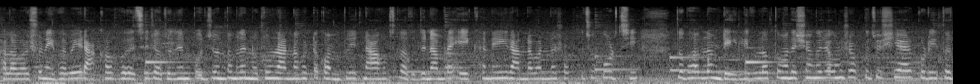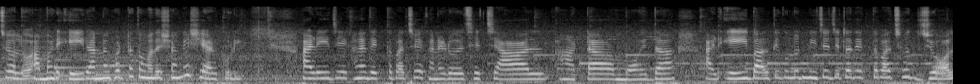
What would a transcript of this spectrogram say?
থালা বাসন এইভাবেই রাখা হয়েছে। যতদিন পর্যন্ত আমাদের নতুন রান্নাঘরটা কমপ্লিট না হচ্ছে, ততদিন আমরা এখানেই রান্নাবান্না সব কিছু করছি। তো ভাবলাম ডেইলি ব্লগ তোমাদের সঙ্গে যখন সব কিছু শেয়ার করি, তো চলো আমার এই রান্নাঘরটা তোমাদের সঙ্গে শেয়ার করি। আর এই যে এখানে দেখতে পাচ্ছ, এখানে রয়েছে চাল, আটা, ময়দা। আর এই বালতিগুলোর নিচে যেটা দেখতে পাচ্ছ, জল।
